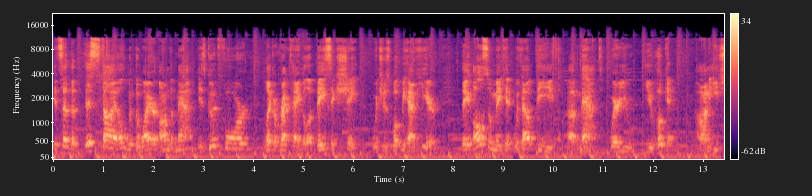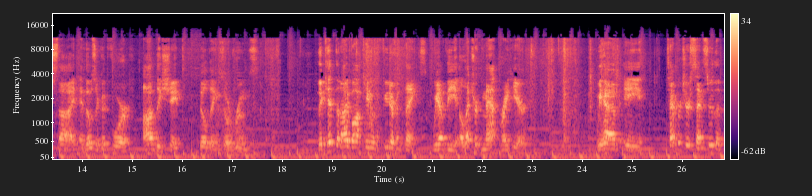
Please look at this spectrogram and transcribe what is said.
it said that this style with the wire on the mat is good for like a rectangle, a basic shape, which is what we have here. They also make it without the uh, mat where you, you hook it on each side, and those are good for oddly shaped buildings or rooms. The kit that I bought came with a few different things. We have the electric mat right here. We have a temperature sensor that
